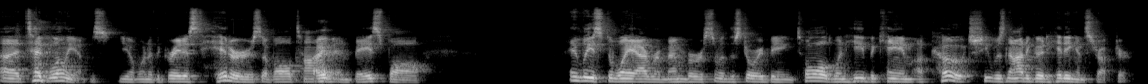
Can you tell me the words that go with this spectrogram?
uh, Ted Williams, you know, one of the greatest hitters of all time right. in baseball. At least the way I remember some of the story being told, when he became a coach, he was not a good hitting instructor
